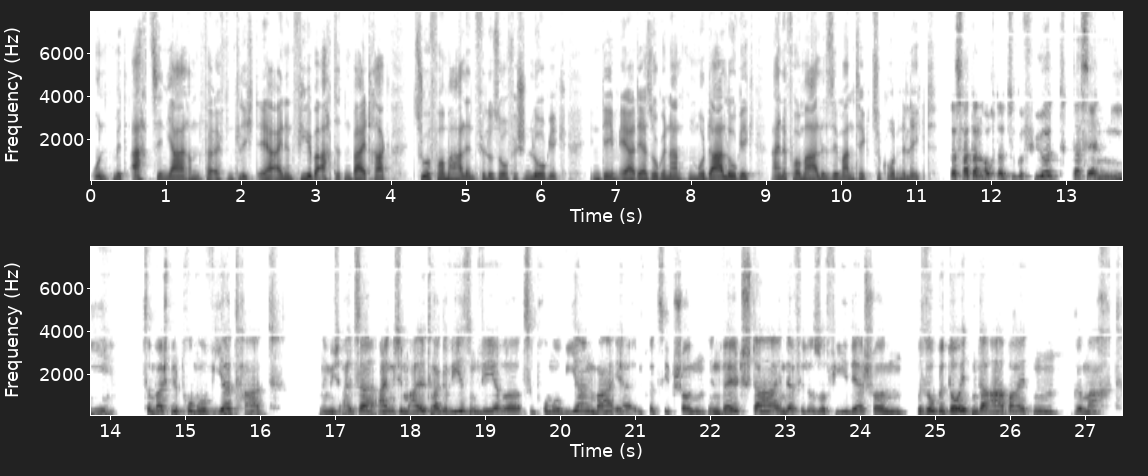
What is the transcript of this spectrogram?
und mit 18 Jahren veröffentlicht er einen vielbeachteten Beitrag zur formalen philosophischen Logik, in dem er der sogenannten Modallogik eine formale Semantik zugrunde legt. Das hat dann auch dazu geführt, dass er nie zum Beispiel promoviert hat, Nämlich als er eigentlich im Alter gewesen wäre zu promovieren, war er im Prinzip schon ein Weltstar in der Philosophie, der schon so bedeutende Arbeiten gemacht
